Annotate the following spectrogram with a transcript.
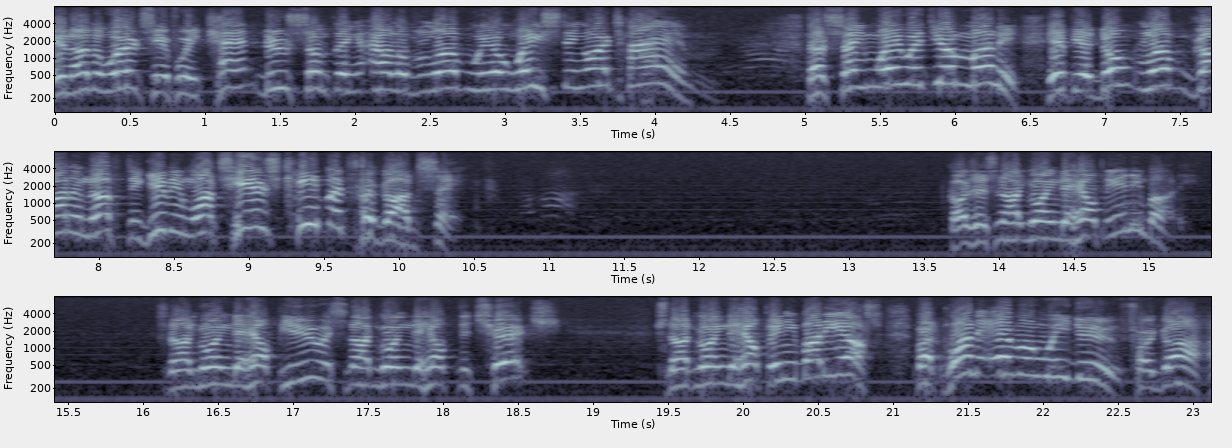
In other words, if we can't do something out of love, we're wasting our time. The same way with your money. If you don't love God enough to give Him what's His, keep it for God's sake. Because it's not going to help anybody. It's not going to help you. It's not going to help the church. It's not going to help anybody else. But whatever we do for God,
